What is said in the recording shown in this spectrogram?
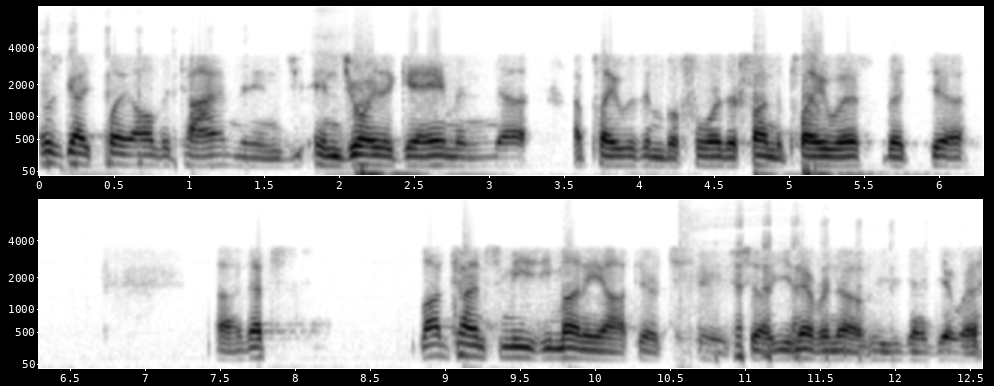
those guys play all the time. They enjoy the game, and uh, I played with them before. They're fun to play with, but uh, uh, that's a lot of times some easy money out there too. So you never know who you're going to get with.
